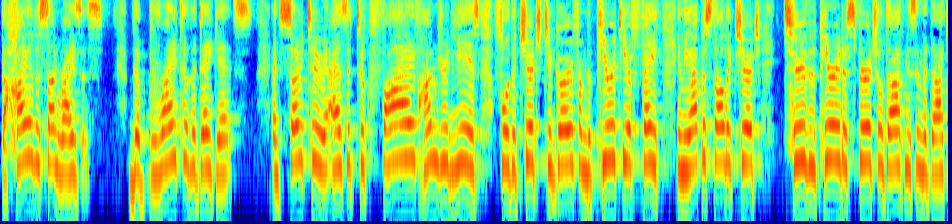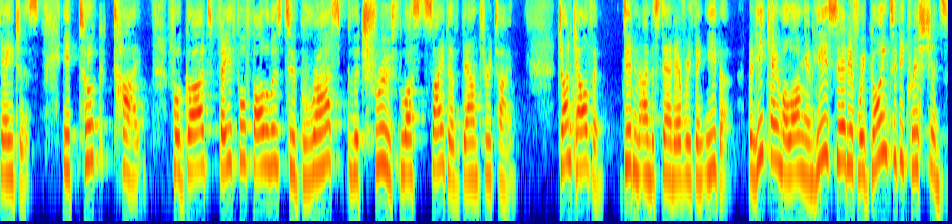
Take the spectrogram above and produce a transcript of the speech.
The higher the sun rises, the brighter the day gets. And so too, as it took 500 years for the church to go from the purity of faith in the apostolic church to the period of spiritual darkness in the dark ages. It took time for God's faithful followers to grasp the truth lost sight of down through time. John Calvin didn't understand everything either. But he came along and he said, if we're going to be Christians,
